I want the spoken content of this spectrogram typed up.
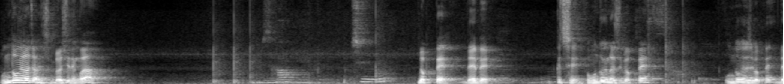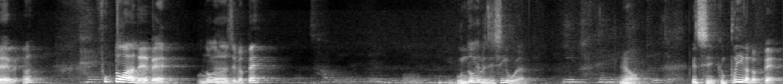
운동 에너지가 지금 몇이 된 거야? 4. 7. 몇 배? 네 배. 그치? 그럼 운동 에너지 몇 배? 운동 에너지 몇 배? 네 배. 응? 속도가 네 배. 운동 에너지 몇 배? 4분의 운동 에너지 식이 뭐야? 2분의 야. V죠. 그치? 그럼 V가 몇 배?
